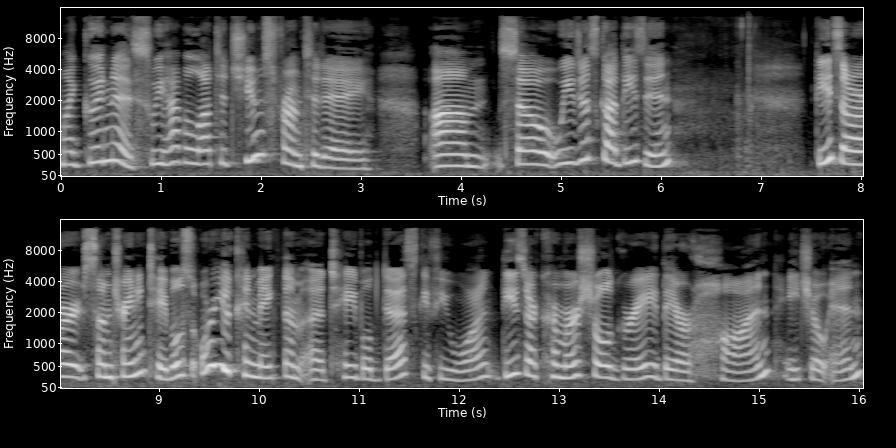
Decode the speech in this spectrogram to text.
my goodness, we have a lot to choose from today. Um, so we just got these in. These are some training tables, or you can make them a table desk if you want. These are commercial grade. They are HON, H-O-N.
